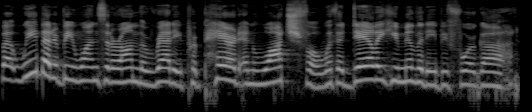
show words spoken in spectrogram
But we better be ones that are on the ready, prepared, and watchful with a daily humility before God.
